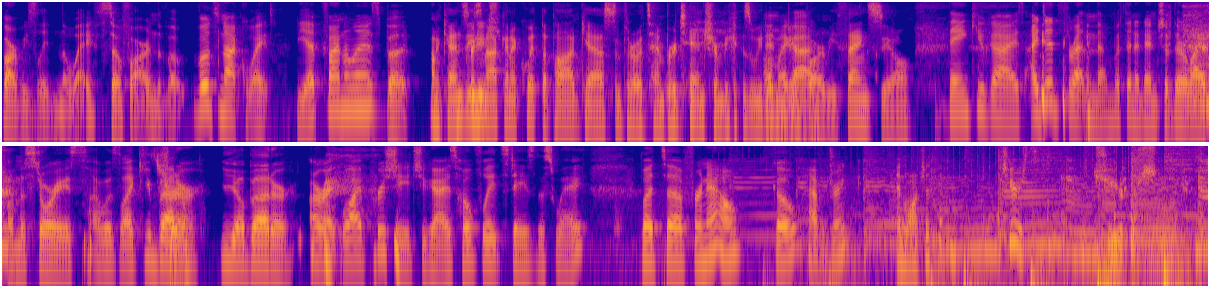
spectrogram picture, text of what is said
Barbie's leading the way so far in the vote. The vote's not quite yet finalized, but I'm Mackenzie's not going to quit the podcast and throw a temper tantrum because we Oh didn't my do God. Barbie. Thanks, y'all. Thank you guys. I did threaten them within an inch of their life on the stories. I was like, you better. You better. All right. Well, I appreciate you guys. Hopefully it stays this way. But uh, for now, go have a drink and watch a thing. Cheers. Cheers.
